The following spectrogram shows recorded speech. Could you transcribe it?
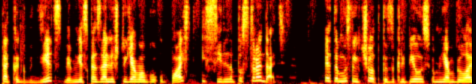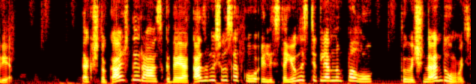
так как в детстве мне сказали, что я могу упасть и сильно пострадать. Эта мысль четко закрепилась у меня в голове. Так что каждый раз, когда я оказываюсь высоко или стою на стеклянном полу, то начинаю думать,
